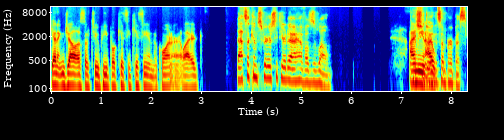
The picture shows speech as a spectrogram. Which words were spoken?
getting jealous of two people kissy kissy in the corner. Like, That's a conspiracy theory that I have as well. I Is mean, doing I this on purpose.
